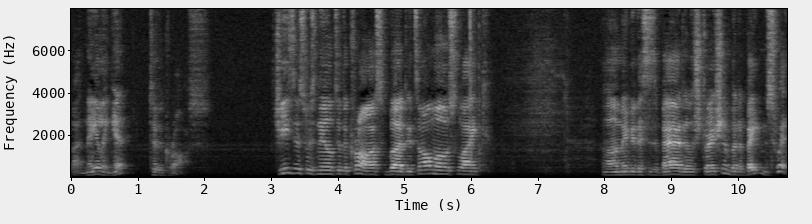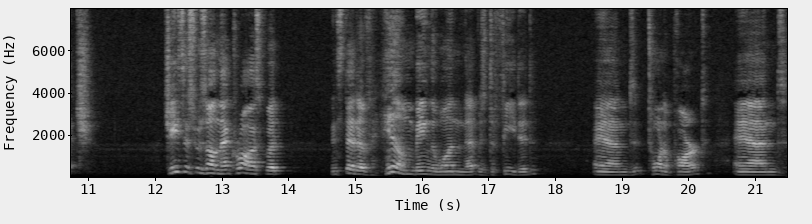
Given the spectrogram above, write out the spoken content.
by nailing it to the cross. Jesus was nailed to the cross, but it's almost like uh, maybe this is a bad illustration, but a bait and switch. Jesus was on that cross, but instead of him being the one that was defeated and torn apart and,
